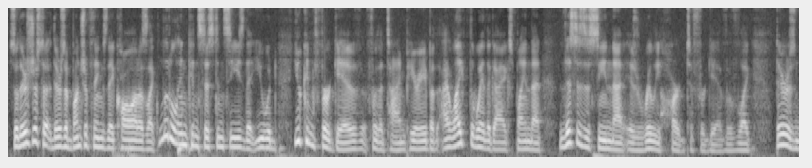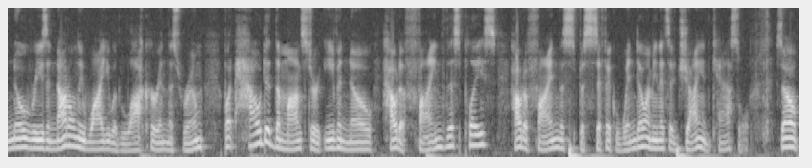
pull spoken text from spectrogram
So there's just a, there's a bunch of things they call out as like little inconsistencies that you would you can forgive for the time period. But I like the way the guy explained that this is a scene that is really hard to forgive. Of like there is no reason not only why you would lock her in this room, but how did the monster even know how to find this place, how to find the specific window? I mean, it's a giant castle. So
